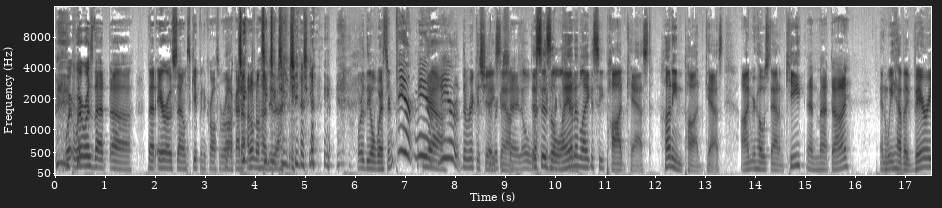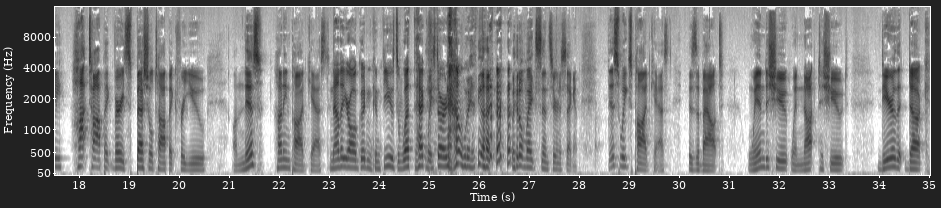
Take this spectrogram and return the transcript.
Where, where was that uh, that arrow sound skipping across a rock? I, don't, I don't know how to do that. or the old western. Yeah. near, the ricochet, The ricochet, sound. the this is the Land and Legacy podcast, hunting podcast. I'm your host Adam Keith, and Matt Dye. and we have a very hot topic, very special topic for you on this hunting podcast. Now that you're all good and confused of what the heck we started out with, It'll make sense here in a second. This week's podcast is about when to shoot, when not to shoot, deer that duck,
